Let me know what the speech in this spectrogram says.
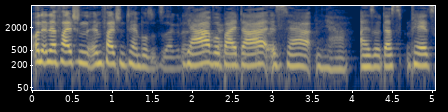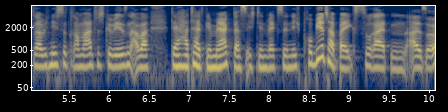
Und in der falschen, im falschen Tempo sozusagen. oder? ja, wobei da ist ja, ja, also das wäre jetzt glaube ich nicht so dramatisch gewesen, aber der hat halt gemerkt, dass ich den Wechsel nicht probiert habe bei X zu reiten, also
